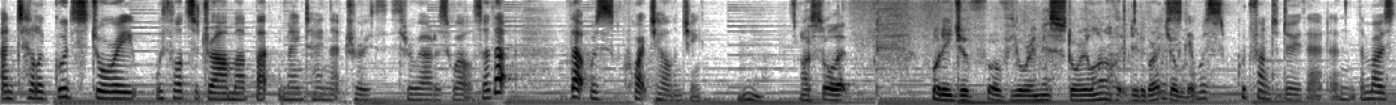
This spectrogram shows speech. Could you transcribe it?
and tell a good story with lots of drama, but maintain that truth throughout as well. So that that was quite challenging. I saw that footage of, of your MS storyline. I thought you did a great It job. it was good fun to do that, and the most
